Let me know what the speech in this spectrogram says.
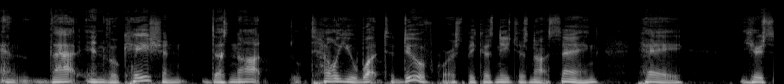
And that invocation does not tell you what to do, of course, because Nietzsche is not saying, hey, here's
